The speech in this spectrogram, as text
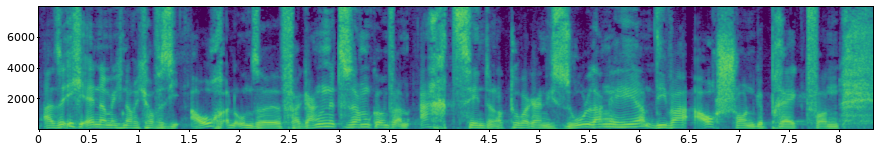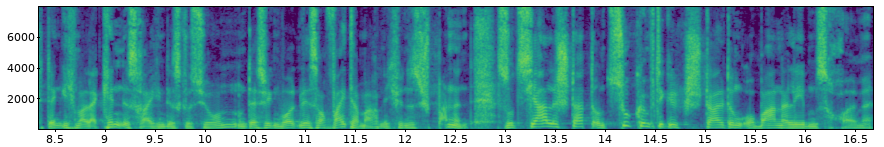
Also ich erinnere mich noch, ich hoffe Sie auch, an unsere vergangene Zusammenkunft am 18. Oktober, gar nicht so lange her. Die war auch schon geprägt von, denke ich mal, erkenntnisreichen Diskussionen. Und deswegen wollten wir es auch weitermachen. Ich finde es spannend. Soziale Stadt und zukünftige Gestaltung urbaner Lebensräume.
